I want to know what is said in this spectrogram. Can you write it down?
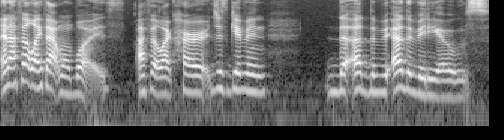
And I felt like that one was. I felt like her just giving the other other videos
